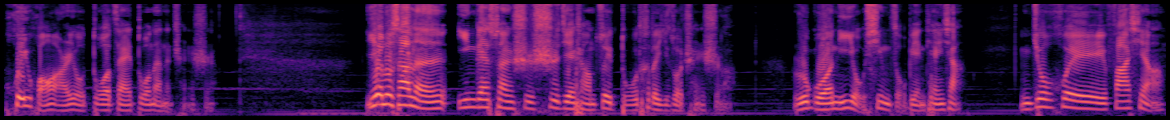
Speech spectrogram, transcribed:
辉煌而又多灾多难的城市。耶路撒冷应该算是世界上最独特的一座城市了。如果你有幸走遍天下，你就会发现啊，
